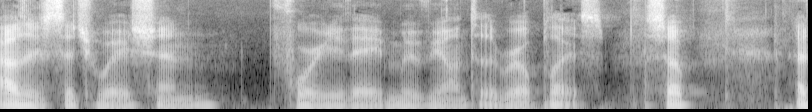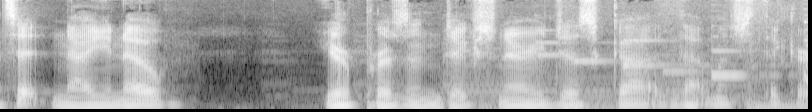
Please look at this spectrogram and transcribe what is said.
housing situation before you they move you on to the real place. So that's it. Now you know your prison dictionary just got that much thicker.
